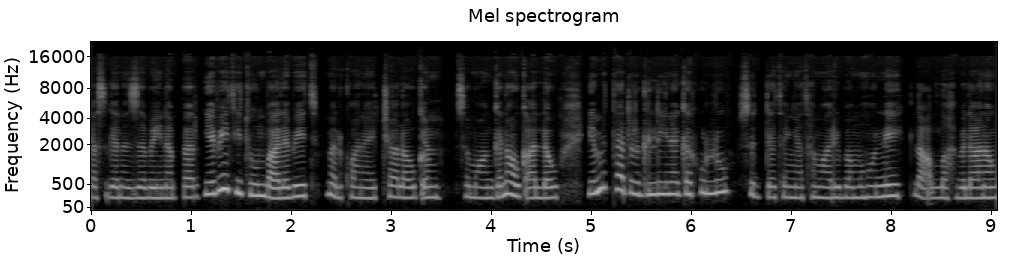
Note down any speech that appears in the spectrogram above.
ያስገነዘበኝ ነበር። የቤቲቱን ባለቤት መልኳን አይቼ አላውቅም፣ ስሟን ግን አውቃለሁ። የምታደርግልኝ ነገር ሁሉ ስደተኛ ተማሪ በመሆኔ ለአላህ ብላ ነው።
